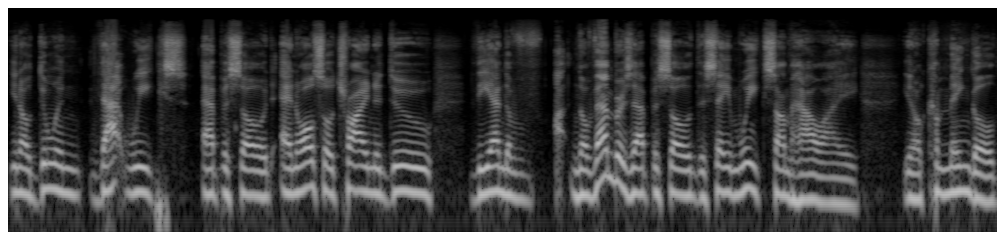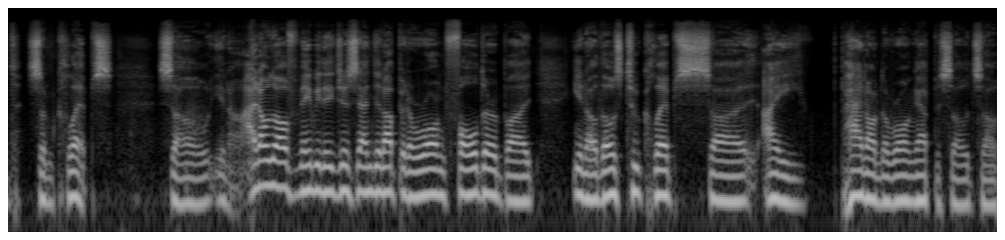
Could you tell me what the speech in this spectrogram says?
you know, doing that week's episode and also trying to do the end of uh, November's episode the same week, somehow I, you know, commingled some clips. So, you know, I don't know if maybe they just ended up in a wrong folder, but, you know, those two clips uh, I had on the wrong episode. So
